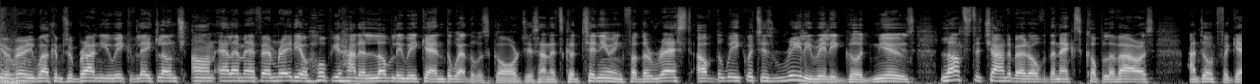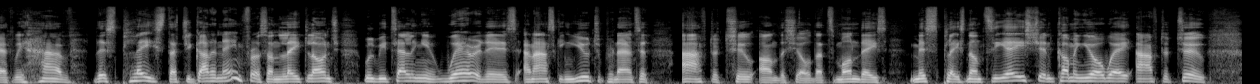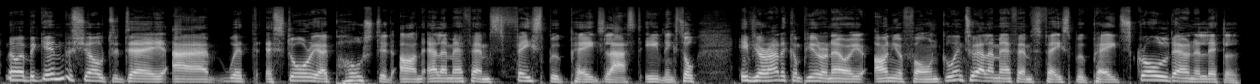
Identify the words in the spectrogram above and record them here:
You're very welcome to a brand new week of Late Lunch on LMFM Radio. Hope you had a lovely weekend. The weather was gorgeous and it's continuing for the rest of the week, which is really, really good news. Lots to chat about over the next couple of hours. And don't forget, we have this place that you got a name for us on Late Lunch. We'll be telling you where it is and asking you to pronounce it after two on the show. That's Monday's Misplaced Nunciation coming your way after two. Now, I begin the show today uh, with a story I posted on LMFM's Facebook page last evening. So if you're at a computer now or you're on your phone, go into LMFM's Facebook page, scroll down a little.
